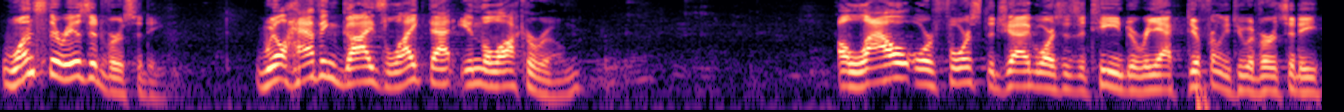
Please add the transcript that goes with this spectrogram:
Once there is adversity, will having guys like that in the locker room allow or force the Jaguars as a team to react differently to adversity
